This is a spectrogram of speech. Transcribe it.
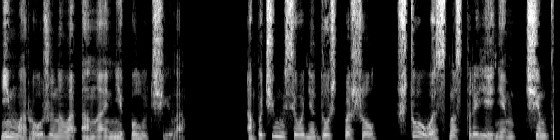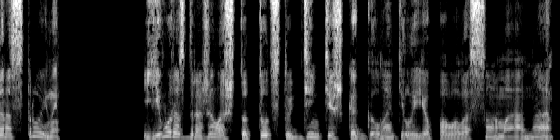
и мороженого она не получила. «А почему сегодня дождь пошел? Что у вас с настроением? Чем-то расстроены?» Его раздражало, что тот студентишка гладил ее по волосам, а она...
